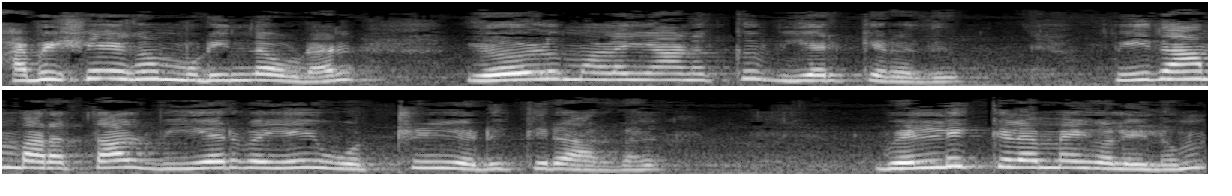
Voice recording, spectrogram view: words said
அபிஷேகம் முடிந்தவுடன் ஏழுமலையானுக்கு வியர்க்கிறது. பீதாம்பரத்தால் வியர்வையை ஒற்றி எடுக்கிறார்கள். வெள்ளிக்கிழமைகளிலும்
